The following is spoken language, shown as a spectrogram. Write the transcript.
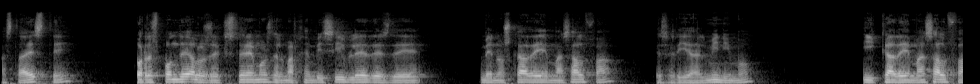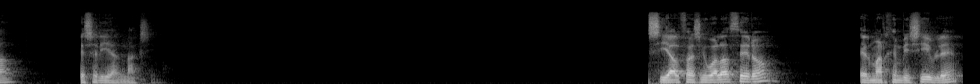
hasta este, corresponde a los extremos del margen visible desde menos KD más alfa, que sería el mínimo, y KD más alfa, que sería el máximo. Si alfa es igual a cero, el margen visible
